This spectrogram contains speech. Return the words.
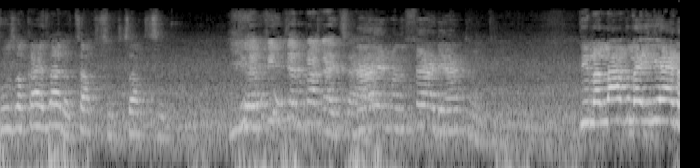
तुझं काय झालं? चाकचूक चाकचूक. पिक्चर बघायचा मला साडी आठवते. तिला लागलंय येड.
